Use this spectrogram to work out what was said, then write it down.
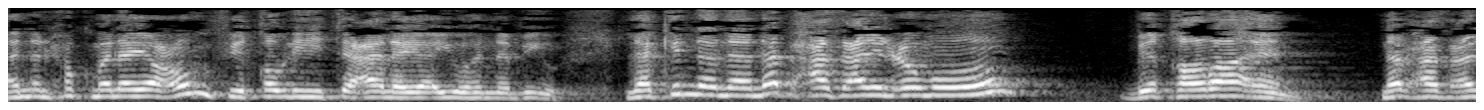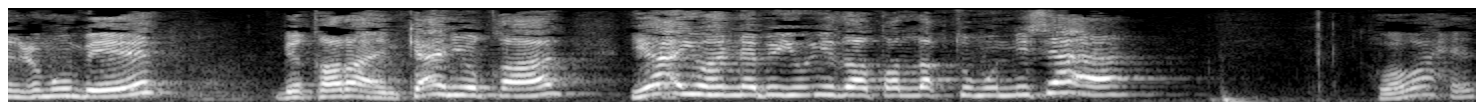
أن الحكم لا يعم في قوله تعالى يا أيها النبي. لكننا نبحث عن العموم بقرائن. نبحث عن العموم بإيه؟ بقرائن. كأن يقال يا أيها النبي إذا طلقتم النساء هو واحد.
